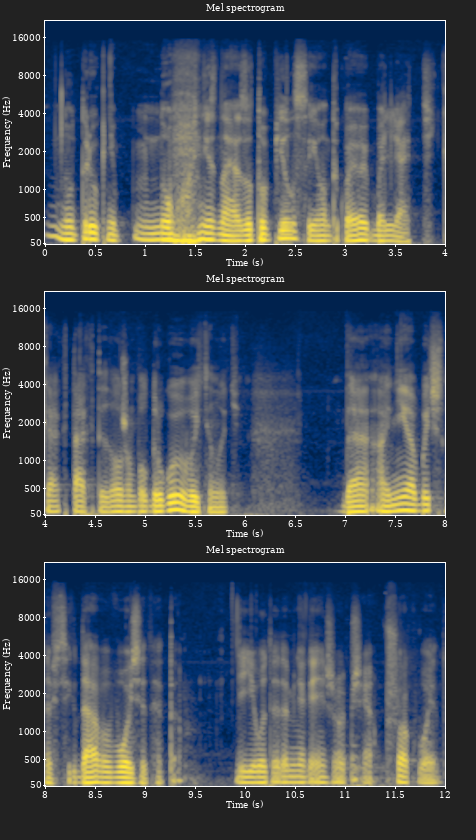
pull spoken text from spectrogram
ну, трюк не, ну, не знаю, затупился, и он такой, ой, блядь, как так, ты должен был другую вытянуть. Да, они обычно всегда вывозят это. И вот это меня, конечно, вообще в шок вводит,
